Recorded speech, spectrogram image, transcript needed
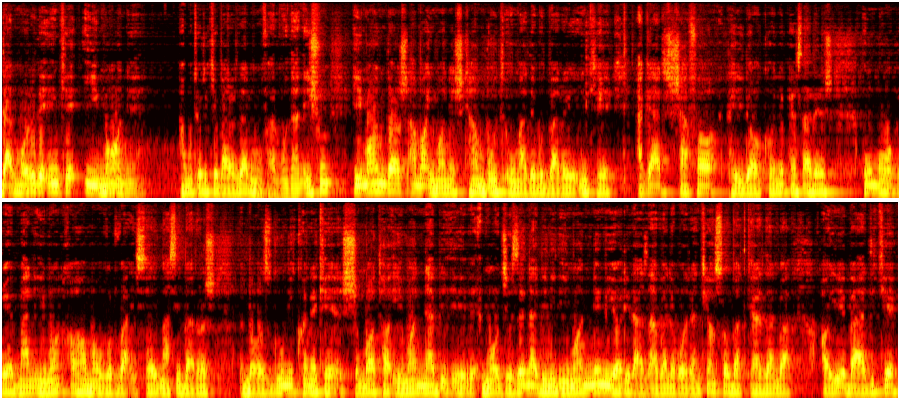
در مورد اینکه ایمانه همونطوری که برادرمون فرمودن. ایشون ایمان داشت اما ایمانش کم بود اومده بود برای اینکه اگر شفا پیدا کنه پسرش اون موقع من ایمان خواهم آورد و عیسی مسیح براش بازگو می‌کنه که شما تا ایمان نبی... معجزه نبینید ایمان نمیارید از اول قرنتیان صحبت کردن و آیه بعدی که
